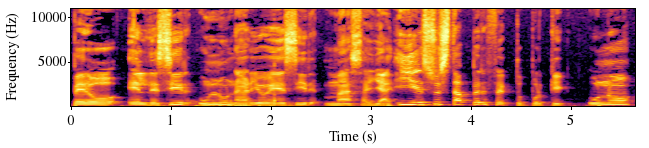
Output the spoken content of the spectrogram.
Pero el decir un lunario es ir más allá. Y eso está perfecto porque uno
